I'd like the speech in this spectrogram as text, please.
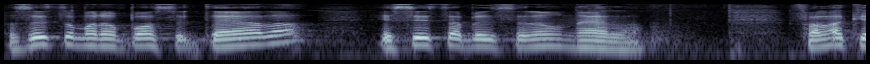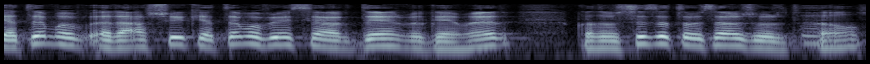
vocês tomarão posse dela e se estabelecerão nela. Falar que até Rashi, que até mover esse Arden, quando vocês atravessarem o Jordão.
